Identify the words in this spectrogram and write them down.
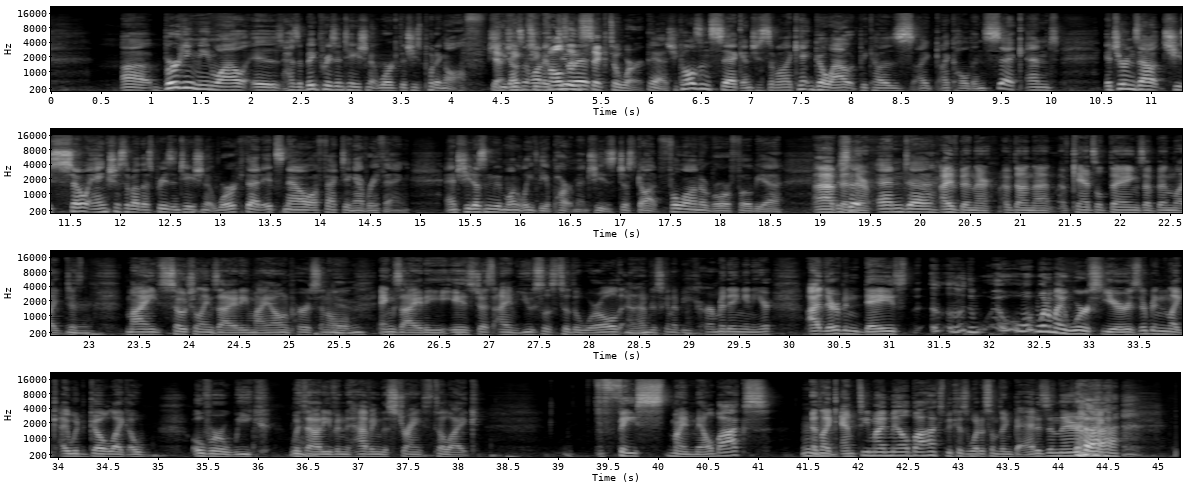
Uh, Bertie, meanwhile, is has a big presentation at work that she's putting off. She yeah, she, doesn't she want to calls do in it. sick to work. Yeah, she calls in sick, and she said, "Well, I can't go out because I, I called in sick." And it turns out she's so anxious about this presentation at work that it's now affecting everything, and she doesn't even want to leave the apartment. She's just got full on agoraphobia. I've been So- there. and uh, I've been there. I've done that. I've canceled things. I've been like just Mm. my social anxiety, my own personal anxiety is just I am useless to the world, and Mm. I'm just going to be hermiting in here. I, there have been days. One of my worst years. There've been like I would go like a over a week without Mm. even having the strength to like face my mailbox Mm. and like empty my mailbox because what if something bad is in there?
